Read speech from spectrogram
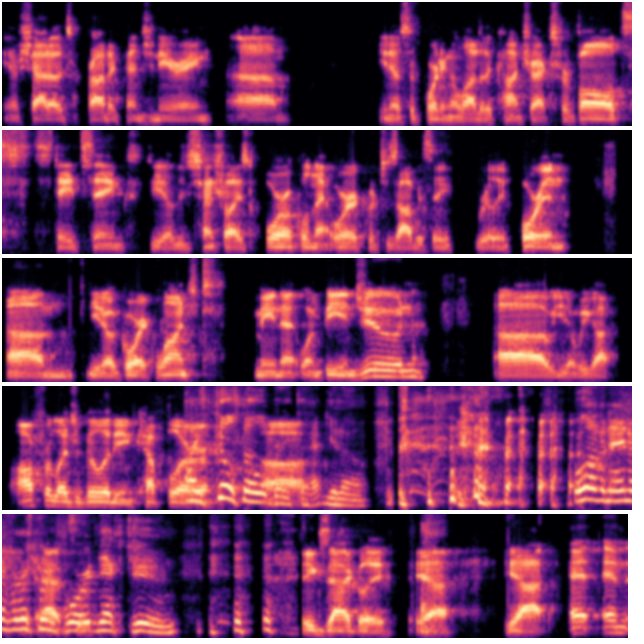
You know, shout out to product engineering. Um, you know, supporting a lot of the contracts for vaults, state syncs, you know, the decentralized Oracle network, which is obviously really important. Um, you know, Agoric launched mainnet 1B in June. Uh, you know, we got offer legibility in Keplr. I still celebrate uh, that, you know. we'll have an anniversary for it next June. exactly. Yeah. Yeah. And, and,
